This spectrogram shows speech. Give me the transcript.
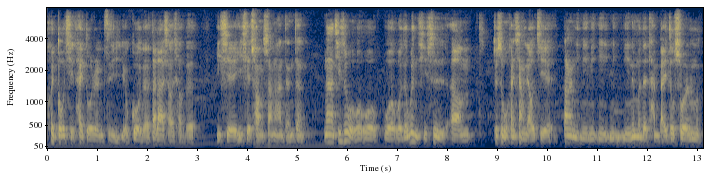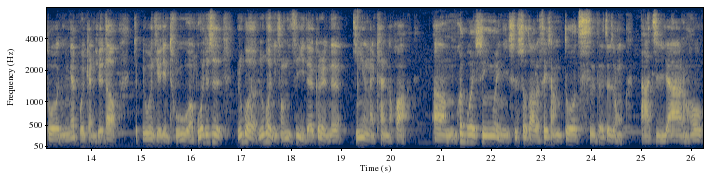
会勾起太多人自己有过的大大小小的一些一些创伤啊等等。那其实我我我我我的问题是，嗯，就是我很想了解。当然你，你你你你你你那么的坦白，都说了那么多，你应该不会感觉到这个问题有点突兀哦。不过就是，如果如果你从你自己的个人的经验来看的话，嗯，会不会是因为你是受到了非常多次的这种打击呀，然后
